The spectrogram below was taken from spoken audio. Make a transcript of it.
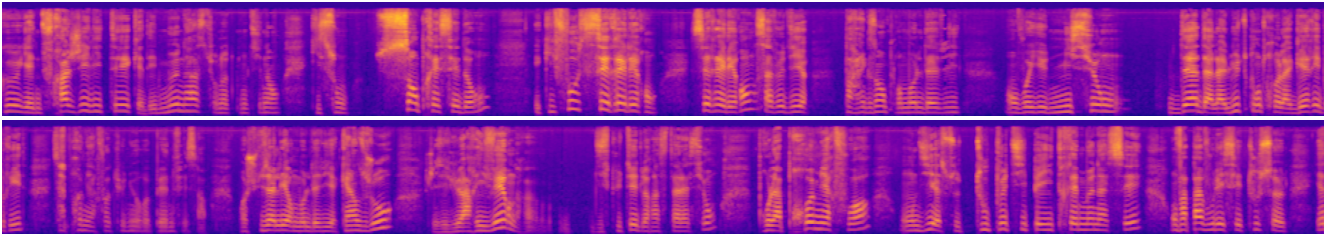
qu'il y a une fragilité, qu'il y a des menaces sur notre continent qui sont sans précédent et qu'il faut serrer les rangs. Serrer les rangs, ça veut dire, par exemple, en Moldavie, envoyer une mission d'aide à la lutte contre la guerre hybride. C'est la première fois que l'Union européenne fait ça. Moi, je suis allée en Moldavie il y a 15 jours, je les ai vus arriver, discuté de leur installation. Pour la première fois, on dit à ce tout petit pays très menacé, on ne va pas vous laisser tout seul. Il y a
